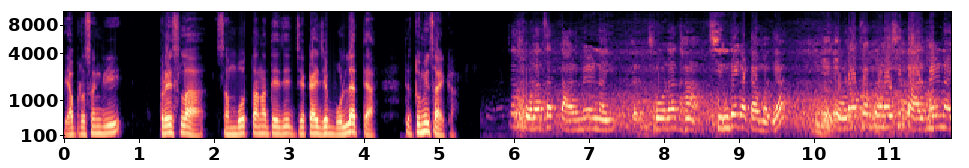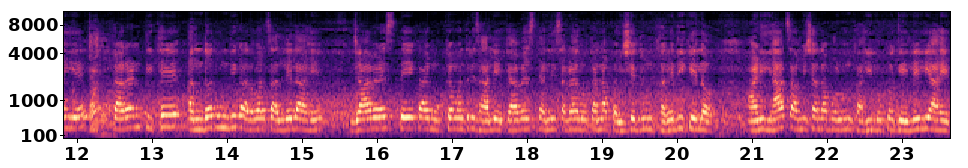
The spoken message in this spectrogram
या प्रसंगी प्रेसला संबोधताना ते जे जे काही जे बोलल्यात त्या ते तुम्हीच ऐका. कोणाचा ताळमेळ नाही कोणा हा शिंदे गटामध्ये कोणाचा कोणाशी ताळमेळ नाहीये कारण तिथे अंधरुंदी कारभार चाललेला आहे. ज्या वेळेस ते काय मुख्यमंत्री झाले त्यावेळेस त्यांनी सगळ्या लोकांना पैसे देऊन खरेदी केलं. आणि ह्याच आमिषाला वळून काही लोक गेलेली आहेत.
